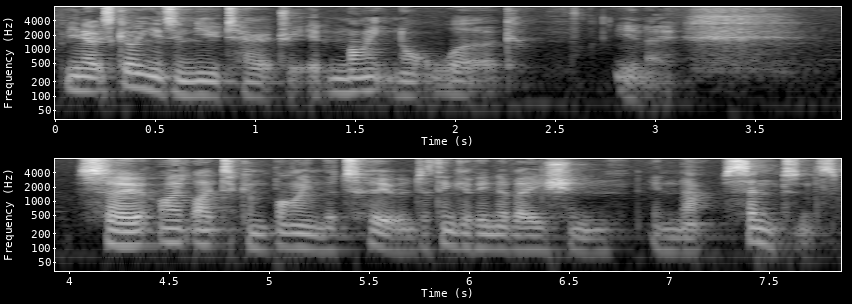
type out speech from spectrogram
but, you know, it's going into new territory. It might not work. You know, so I'd like to combine the two and to think of innovation in that sentence.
